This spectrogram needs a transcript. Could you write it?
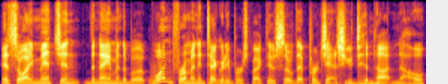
And so I mentioned the name in the book, one from an integrity perspective, so that perchance you did not know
